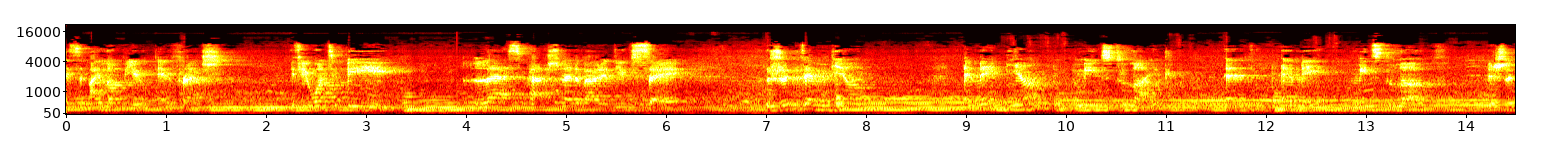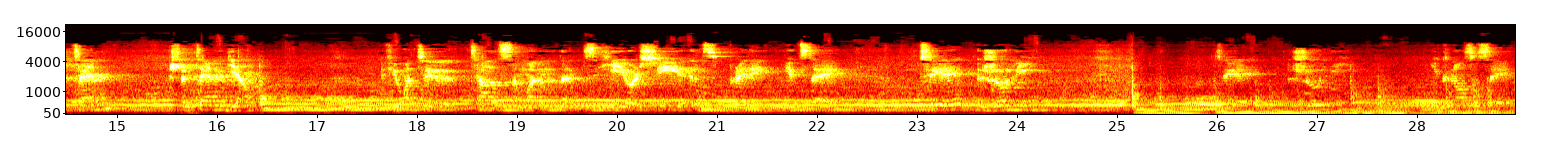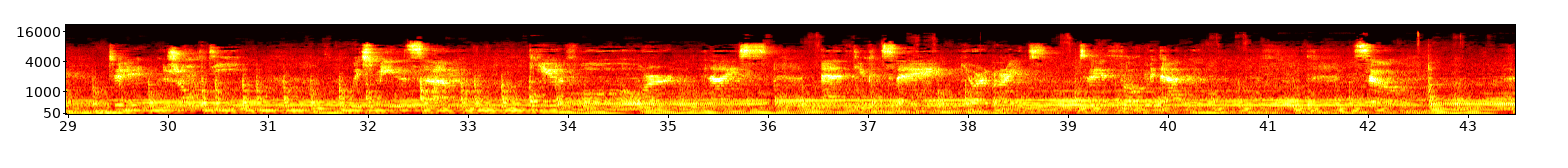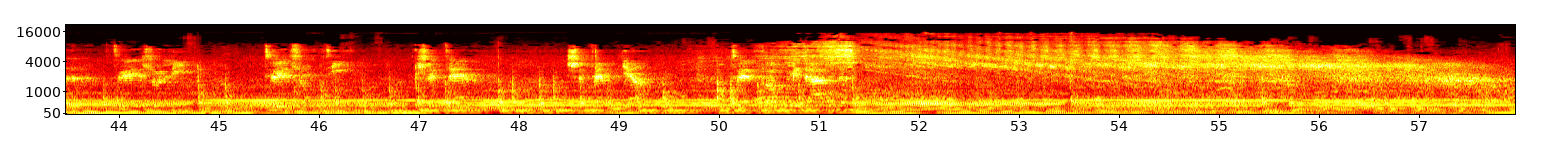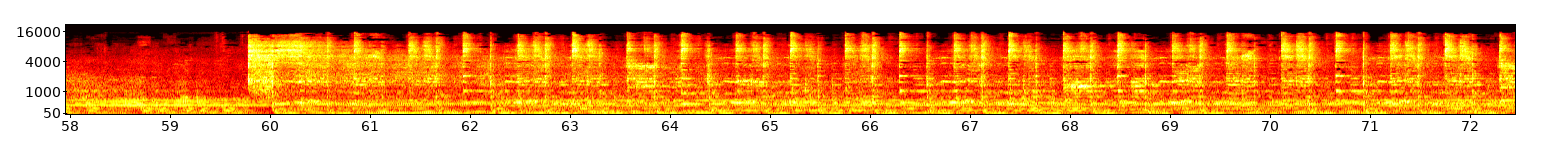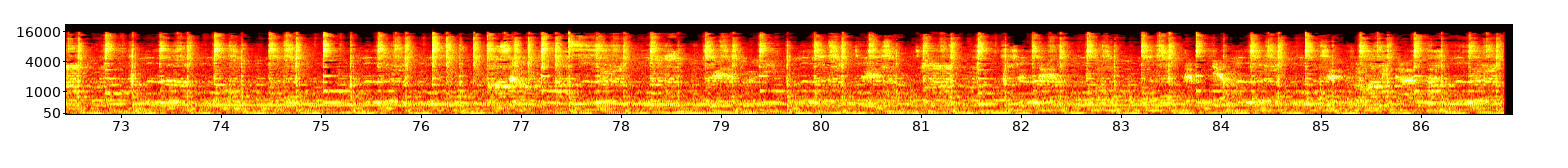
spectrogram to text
is I love you in French. If you want to be less passionate about it, you'd say Je t'aime bien. Aimer bien means to like, and aimer means to love. Je t'aime, je t'aime bien. If you want to tell someone that he or she is fait gentil, which means um, beautiful or nice, and you can say you are great. So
